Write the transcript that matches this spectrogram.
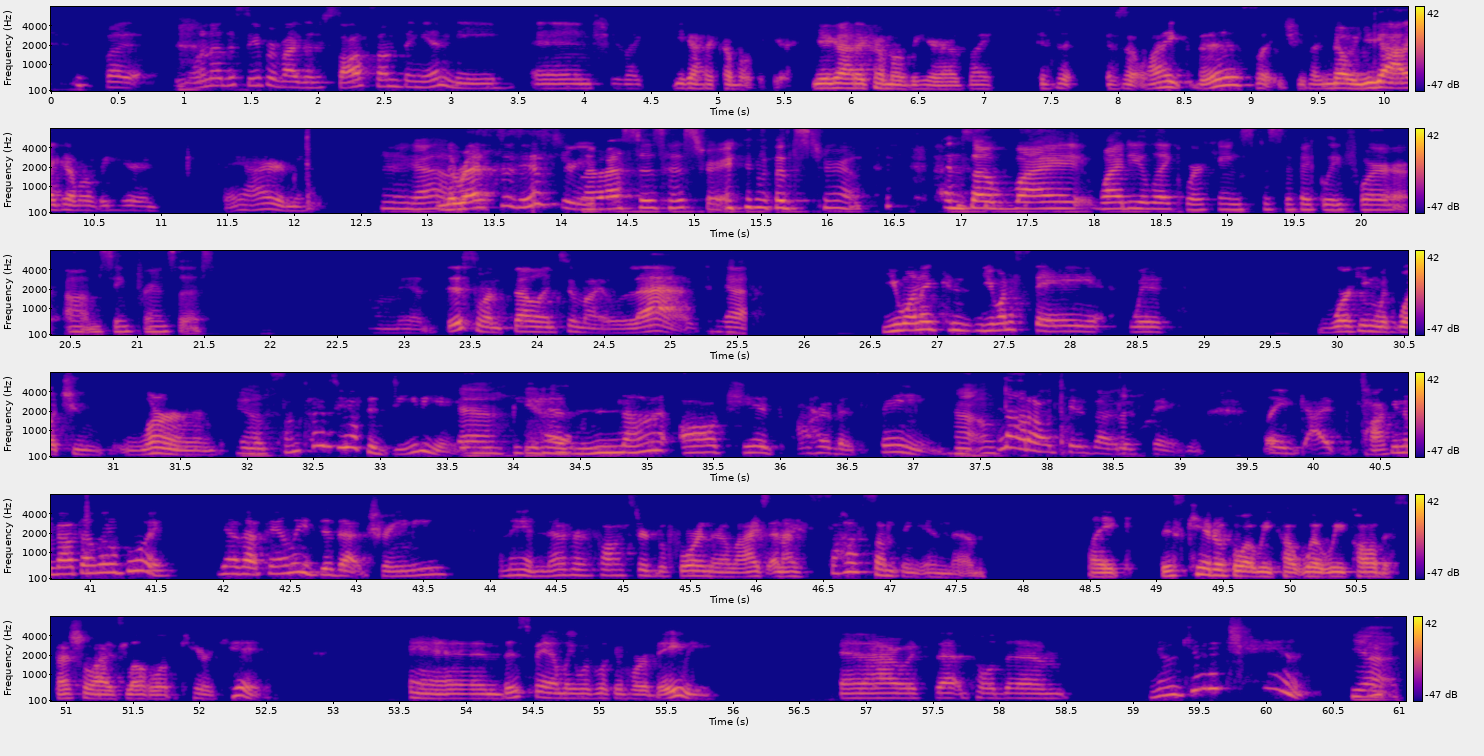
But one of the supervisors saw something in me and she's like, You gotta come over here. You gotta come over here. I was like, Is it is it like this? Like she's like, No, you gotta come over here. And they hired me. There you go. And the rest is history. The rest is history. That's true. And so why why do you like working specifically for um, St. Francis? Man, this one fell into my lap. Yeah. You want to you want to stay with working with what you learned. Yeah. sometimes you have to deviate yeah, because not all kids are the same. No. Not all kids are the same. Like I talking about that little boy. Yeah, that family did that training and they had never fostered before in their lives and I saw something in them. Like this kid was what we call what we call the specialized level of care kid and this family was looking for a baby. And i was set and told them you know give it a chance. Yeah.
